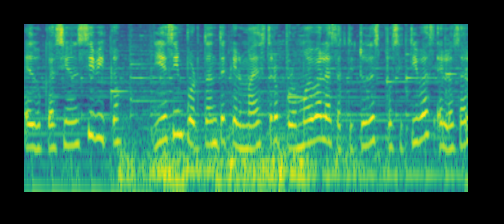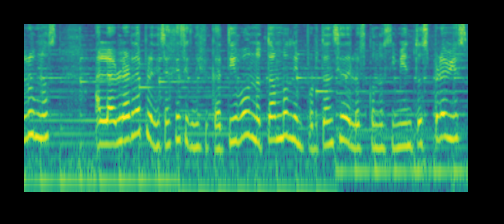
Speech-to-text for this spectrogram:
educación cívica y es importante que el maestro promueva las actitudes positivas en los alumnos. Al hablar de aprendizaje significativo, notamos la importancia de los conocimientos previos,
